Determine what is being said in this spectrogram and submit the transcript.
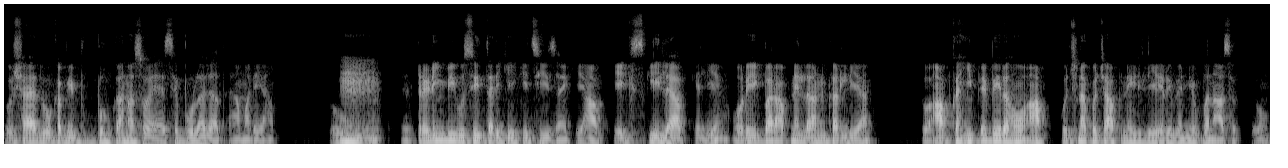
तो शायद वो कभी भूखा ना सोए ऐसे बोला जाता है हमारे यहाँ पे। तो ट्रेडिंग हम्म। भी उसी तरीके की चीज़ है कि आप एक स्किल है आपके लिए और एक बार आपने लर्न कर लिया तो आप कहीं पे भी रहो आप कुछ ना कुछ अपने लिए रेवेन्यू बना सकते हो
